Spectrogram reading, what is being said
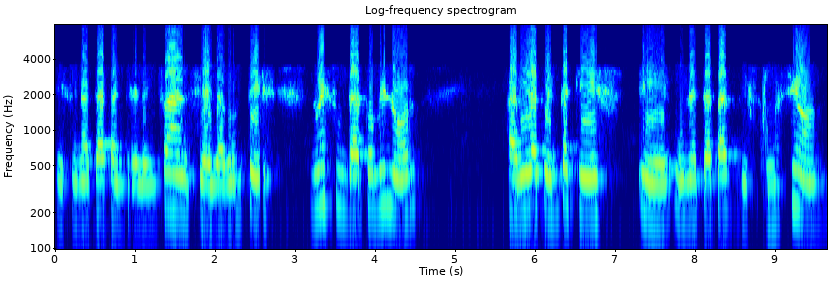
es una etapa entre la infancia y la adultez, no es un dato menor, habida cuenta que es eh, una etapa de formación,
